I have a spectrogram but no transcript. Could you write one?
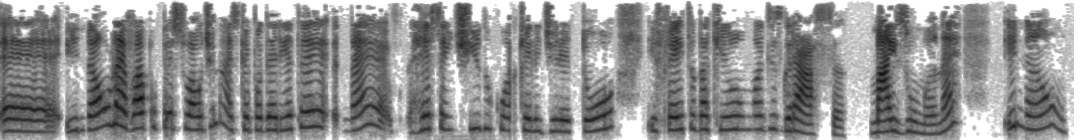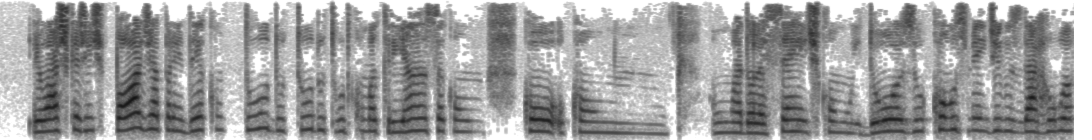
É, e não levar para o pessoal demais, porque poderia ter né, ressentido com aquele diretor e feito daquilo uma desgraça. Mais uma, né? E não. Eu acho que a gente pode aprender com tudo, tudo, tudo, com uma criança, com, com, com um adolescente, com um idoso, com os mendigos da rua.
